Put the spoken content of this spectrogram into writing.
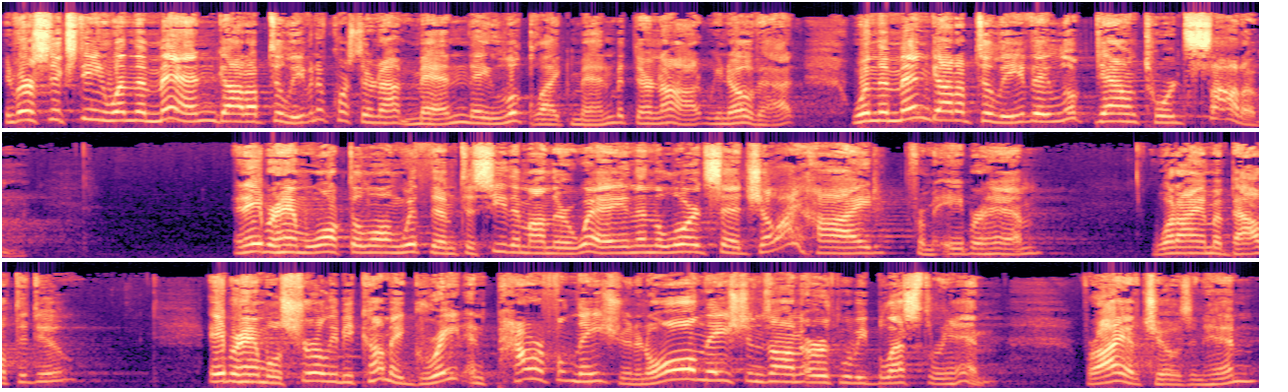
In verse 16, when the men got up to leave, and of course they're not men, they look like men, but they're not, we know that. When the men got up to leave, they looked down toward Sodom. And Abraham walked along with them to see them on their way, and then the Lord said, Shall I hide from Abraham what I am about to do? Abraham will surely become a great and powerful nation, and all nations on earth will be blessed through him. For I have chosen him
